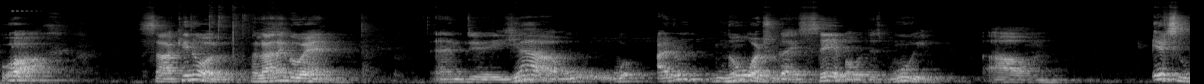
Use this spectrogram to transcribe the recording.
Wow. Sakin ol, Falana Gwen. And uh, yeah, w- w- I don't know what should I say about this movie. Um, it's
